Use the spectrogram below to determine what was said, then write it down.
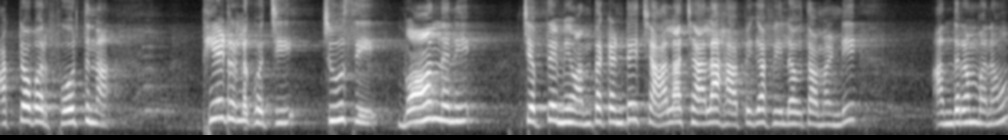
అక్టోబర్ ఫోర్త్న థియేటర్లకు వచ్చి చూసి బాగుందని చెప్తే మేము అంతకంటే చాలా చాలా హ్యాపీగా ఫీల్ అవుతామండి. అందరం మనం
